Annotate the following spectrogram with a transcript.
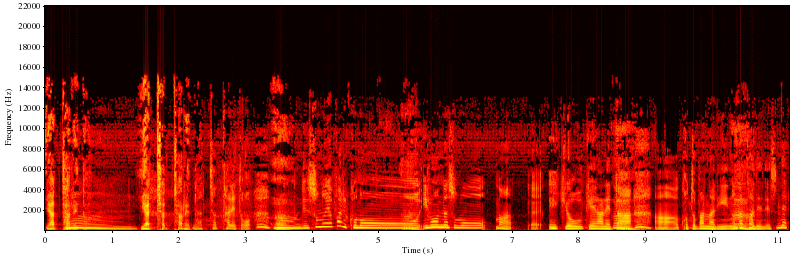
やったれと、うんやっちゃったれとや。っちゃったれと。ううんん。で、そのやっぱりこの、うんいろんなその、まあ、えー影響を受けられた、うん。あー言葉なりの中でですね、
